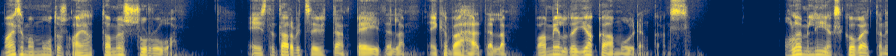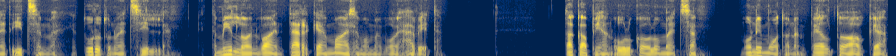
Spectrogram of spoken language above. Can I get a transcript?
Maiseman muutos aiheuttaa myös surua, ei sitä tarvitse yhtään peitellä eikä vähätellä, vaan mieluiten jakaa muiden kanssa. Olemme liiaksi kovettaneet itsemme ja turtuneet sille, että milloin vain tärkeä maisemamme voi hävitä. takapihan ulkoilumetsä, monimuotoinen peltoaukea,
